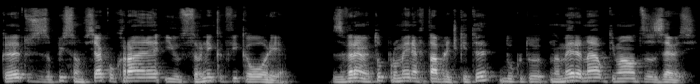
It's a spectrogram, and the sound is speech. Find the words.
където си записвам всяко хранене и отстрани какви калории. С времето променях табличките, докато намеря най-оптималната за себе си.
